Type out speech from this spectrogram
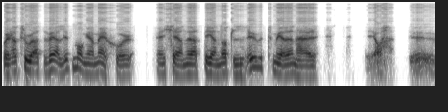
Och jag tror att väldigt många människor jag känner att det är något lut med den här ja, eh,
